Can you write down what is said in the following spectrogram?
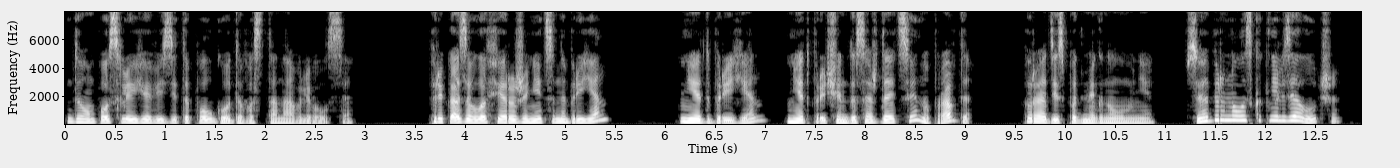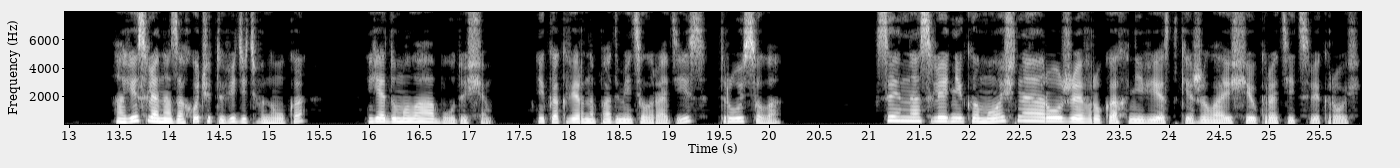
Дом после ее визита полгода восстанавливался. Приказывала Фера жениться на Бриен? Нет Бриен, нет причин досаждать сыну, правда? Парадис подмигнул мне. Все обернулось как нельзя лучше. А если она захочет увидеть внука? Я думала о будущем. И, как верно подметил Радис, трусила. Сын наследника — мощное оружие в руках невестки, желающей укротить свекровь.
